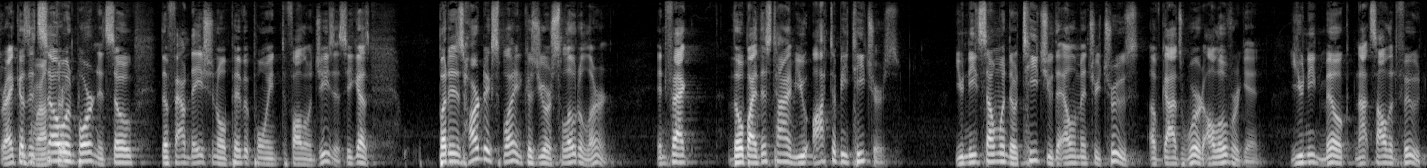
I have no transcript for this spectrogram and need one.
right? Because it's so three. important. It's so the foundational pivot point to following Jesus. He goes, but it is hard to explain because you are slow to learn. In fact, though by this time you ought to be teachers, you need someone to teach you the elementary truths of God's word all over again. You need milk, not solid food.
